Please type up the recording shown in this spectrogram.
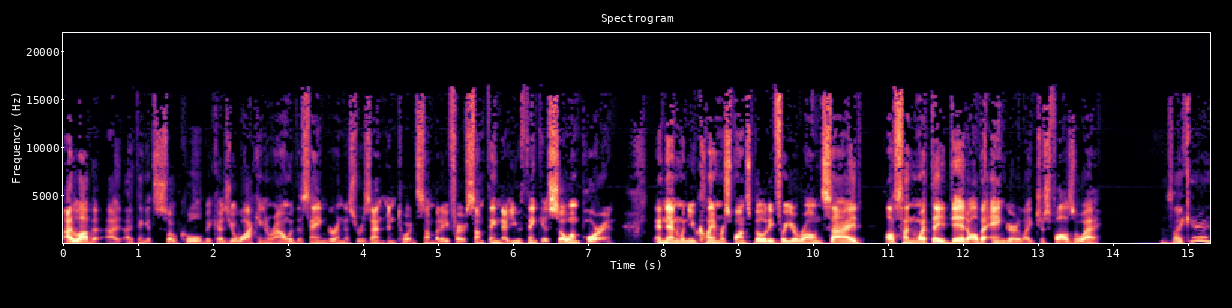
I love it. I, I, think it's so cool because you're walking around with this anger and this resentment towards somebody for something that you think is so important. And then when you claim responsibility for your own side, all of a sudden what they did, all the anger like just falls away. It's like, eh,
